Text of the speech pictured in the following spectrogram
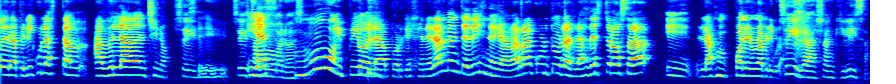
de la película está hablada en chino. Sí. Sí. Sí, Y está es muy bueno eso. muy piola porque generalmente Disney agarra culturas, las destroza y las pone en una película. Sí, la yanquiliza.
